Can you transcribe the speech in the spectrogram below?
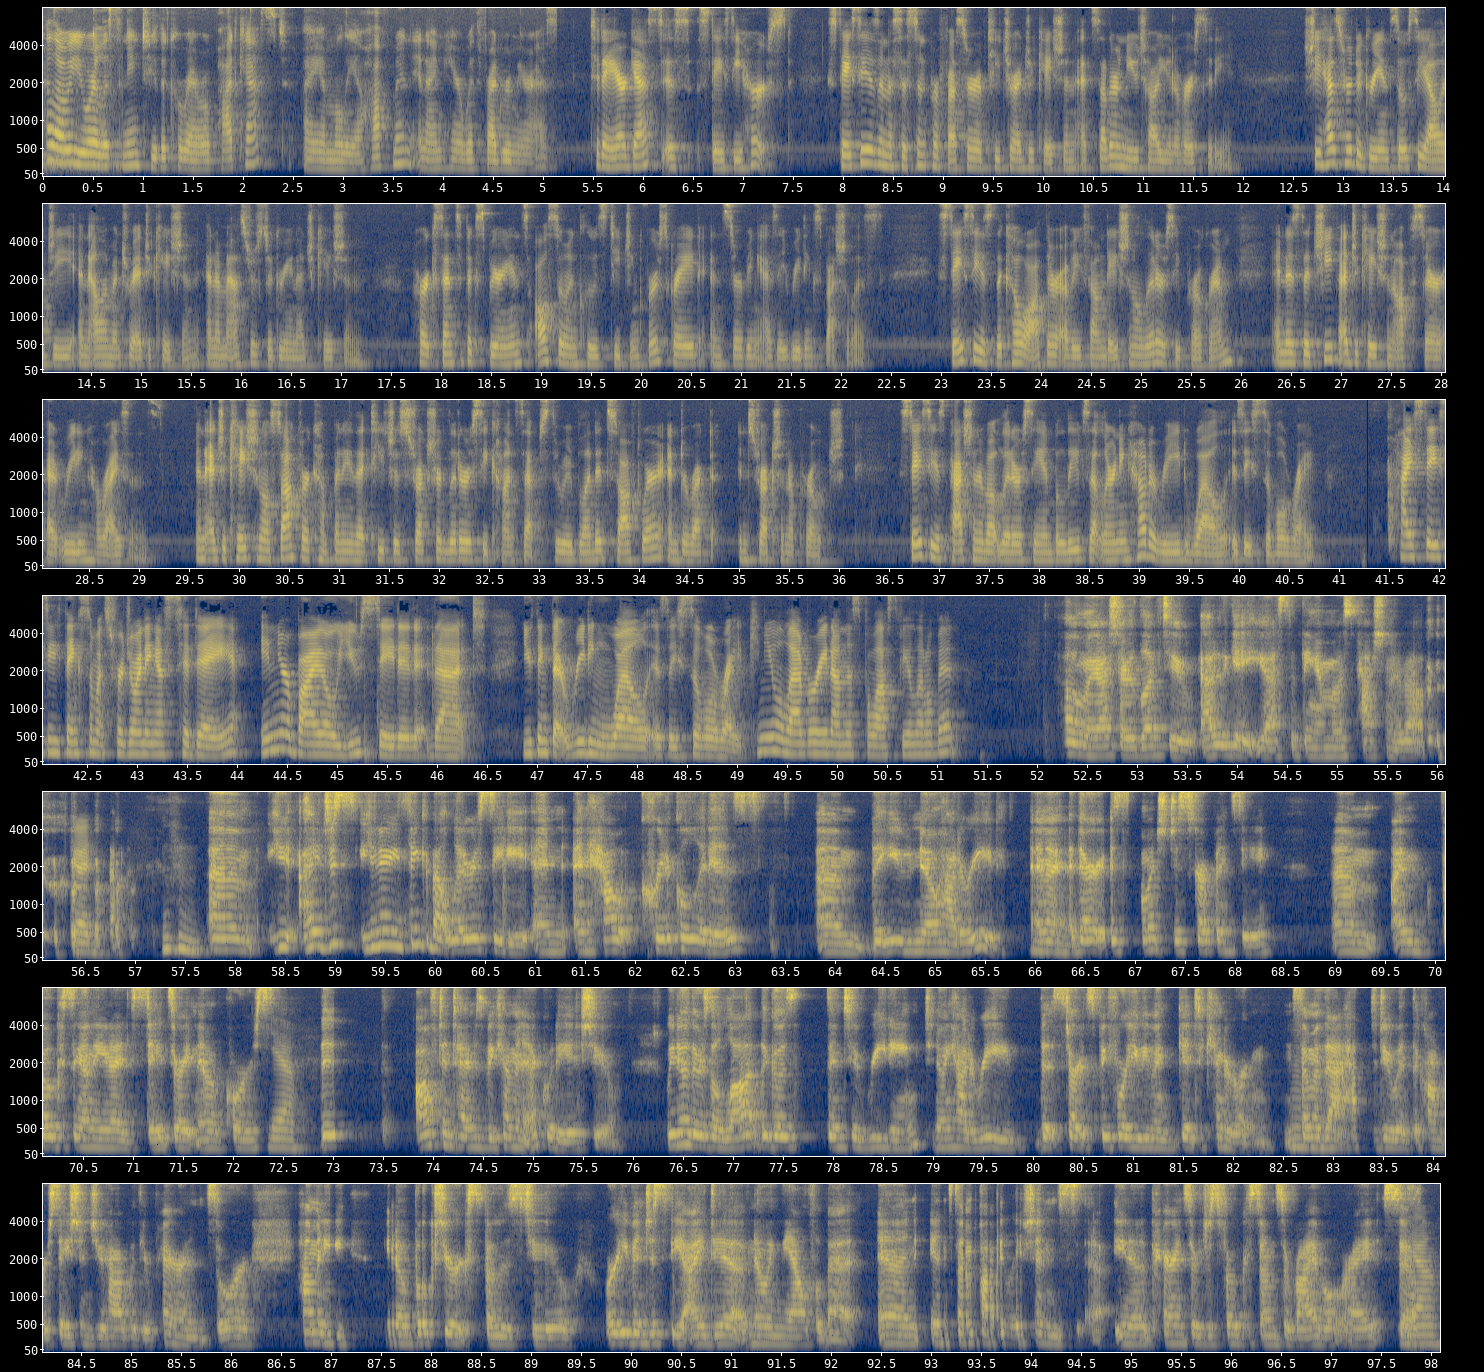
Hello, you are listening to the Carrero podcast. I am Malia Hoffman and I'm here with Fred Ramirez. Today our guest is Stacy Hurst. Stacy is an assistant professor of teacher education at Southern Utah University. She has her degree in sociology and elementary education and a master's degree in education. Her extensive experience also includes teaching first grade and serving as a reading specialist. Stacy is the co-author of a foundational literacy program and is the chief education officer at Reading Horizons an educational software company that teaches structured literacy concepts through a blended software and direct instruction approach. Stacy is passionate about literacy and believes that learning how to read well is a civil right. Hi Stacy, thanks so much for joining us today. In your bio, you stated that you think that reading well is a civil right. Can you elaborate on this philosophy a little bit? Oh my gosh, I would love to. Out of the gate, you asked the thing I'm most passionate about. Good. Mm-hmm. Um, you, I just, you know, you think about literacy and and how critical it is um, that you know how to read, and I, mm-hmm. there is so much discrepancy. Um, I'm focusing on the United States right now, of course. Yeah, that oftentimes become an equity issue. We know there's a lot that goes into reading, to knowing how to read, that starts before you even get to kindergarten. And mm-hmm. some of mm-hmm. that has to do with the conversations you have with your parents or how many, you know, books you're exposed to, or even just the idea of knowing the alphabet. And in some populations, uh, you know, parents are just focused on survival, right? So yeah.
